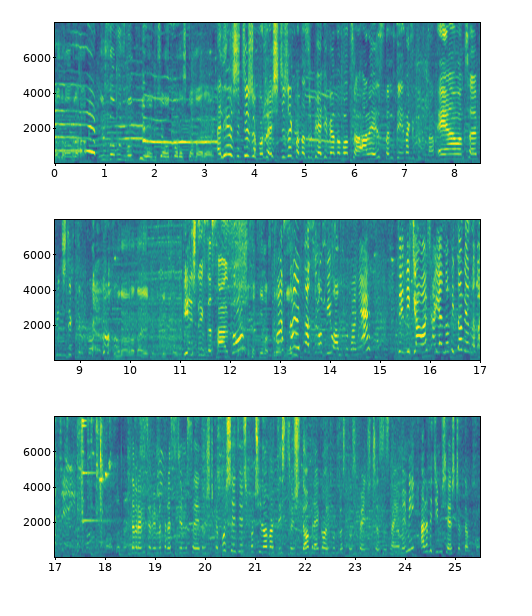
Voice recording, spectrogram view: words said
No dobra, już znowu zwątpiłem i chciałem odkładać kamerę. Ale ja się cieszę, Boże, ja się cieszę, jak pana zrobiła nie wiadomo co, ale jestem z niej tak dumna. Ej, ja mam całe pięć dych tylko. No dobra, daję pięć dychów. Pięć dych za salto? Jak nie masz drobnych? Salto zrobiłam chyba, nie? Ty widziałaś, a ja no widzowie zobaczyli. Dobra widzowie, my teraz idziemy sobie troszeczkę posiedzieć, pochillować, zjeść coś dobrego i po prostu spędzić czas ze znajomymi, ale widzimy się jeszcze w domku.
